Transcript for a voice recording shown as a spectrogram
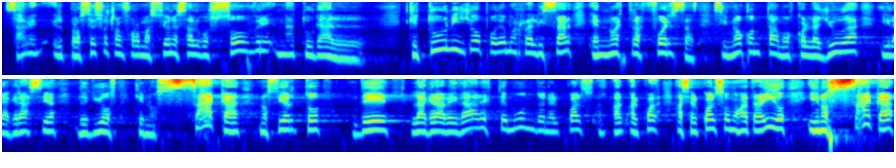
Saben, el proceso de transformación es algo sobrenatural que tú ni yo podemos realizar en nuestras fuerzas si no contamos con la ayuda y la gracia de Dios que nos saca, ¿no es cierto?, de la gravedad de este mundo en el cual, hacia el cual somos atraídos y nos saca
